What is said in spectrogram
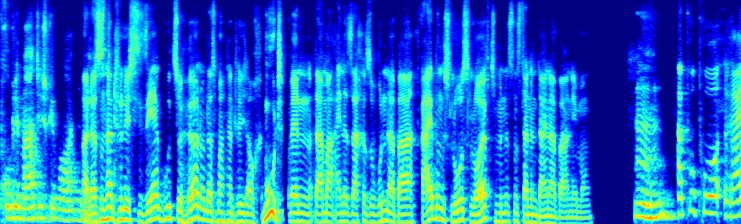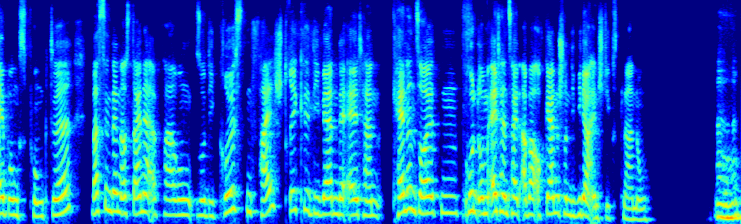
problematisch geworden ist. Ah, das ist natürlich sehr gut zu hören und das macht natürlich auch Mut, wenn da mal eine Sache so wunderbar reibungslos läuft, zumindest dann in deiner Wahrnehmung. Mhm. Apropos Reibungspunkte, was sind denn aus deiner Erfahrung so die größten Fallstricke, die werdende Eltern kennen sollten, rund um Elternzeit, aber auch gerne schon die Wiedereinstiegsplanung? Mhm.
